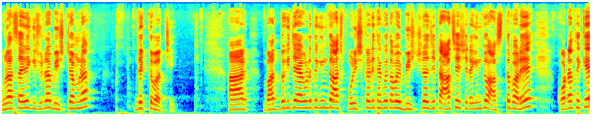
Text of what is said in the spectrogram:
হুড়া সাইডে কিছুটা বৃষ্টি আমরা দেখতে পাচ্ছি। আর বাদবাকি জায়গাগুলোতে কিন্তু আজ পরিষ্কারই থাকবে, তবে বৃষ্টিটা যেটা আছে সেটা কিন্তু আসতে পারে কটা থেকে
